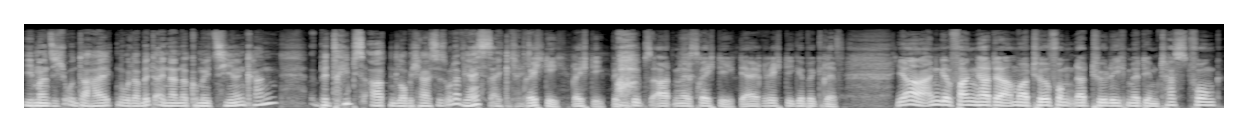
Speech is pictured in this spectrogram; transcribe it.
wie man sich unterhalten oder miteinander kommunizieren kann. Betriebsarten, glaube ich, heißt es, oder? Wie heißt es eigentlich richtig? Richtig, richtig. Betriebsarten Ach. ist richtig, der richtige Begriff. Ja, angefangen hat der Amateurfunk natürlich mit dem Tastfunk.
